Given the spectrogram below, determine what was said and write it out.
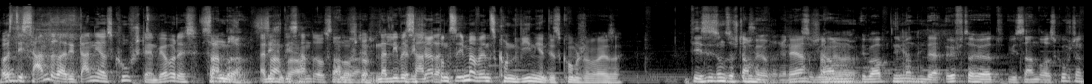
was die Sandra, die Tanja aus Kufstein, wer war das? Sandra. Ah, die, die Sandra aus Kufstein. Na, liebe Die schreibt Sandra, uns immer, wenn es convenient ist, komischerweise. Das ist unsere Stammhörerin. Ja, also wir Stammhörer. haben überhaupt niemanden, der öfter hört wie Sandra aus Kufstein.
